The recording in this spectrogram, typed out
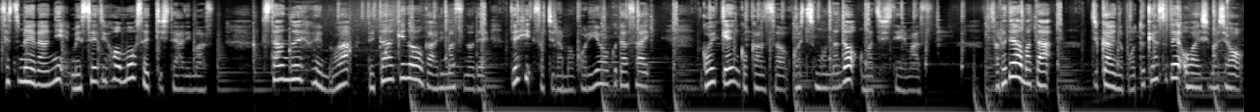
説明欄にメッセージフォームを設置してあります。スタンド FM はレター機能がありますので、ぜひそちらもご利用ください。ご意見、ご感想、ご質問などお待ちしています。それではまた次回のポッドキャストでお会いしましょ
